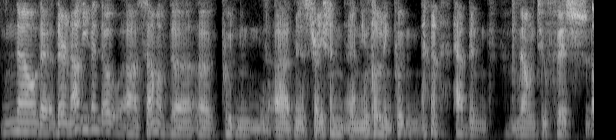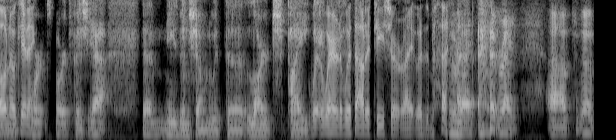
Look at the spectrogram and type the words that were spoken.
No, they're, they're not. Even though uh, some of the uh, Putin administration, and including Putin, have been known to fish. Oh, no uh, kidding! Sport, sport, fish, yeah. Um, he's been shown with the large pike, where, without a t-shirt, right? With right, right. Uh, uh,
